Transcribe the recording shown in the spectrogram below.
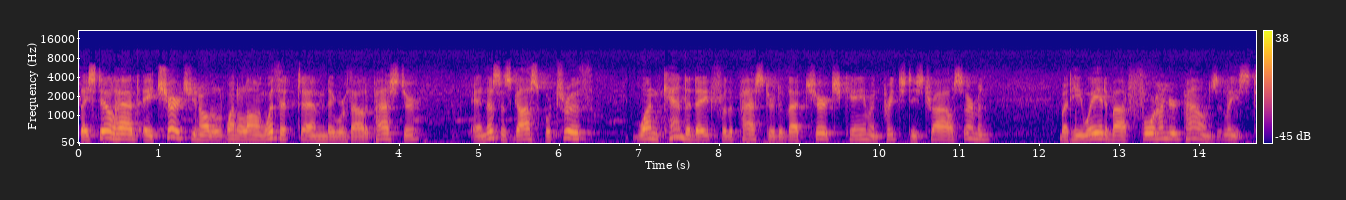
they still had a church, you know, that went along with it, and they were without a pastor. And this is gospel truth. One candidate for the pastorate of that church came and preached his trial sermon, but he weighed about 400 pounds at least.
